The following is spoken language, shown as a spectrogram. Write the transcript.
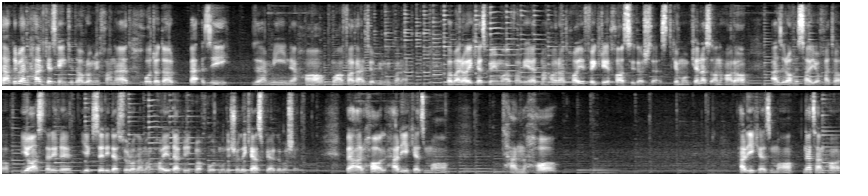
تقریبا هر کس که این کتاب را می‌خواند خود را در بعضی زمینه ها موفق ارزیابی می کند و برای کسب این موفقیت های فکری خاصی داشته است که ممکن است آنها را از راه سعی و خطا یا از طریق یک سری های دقیق و فرموله شده کسب کرده باشد به هر حال هر یک از ما تنها هر یک از ما نه تنها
